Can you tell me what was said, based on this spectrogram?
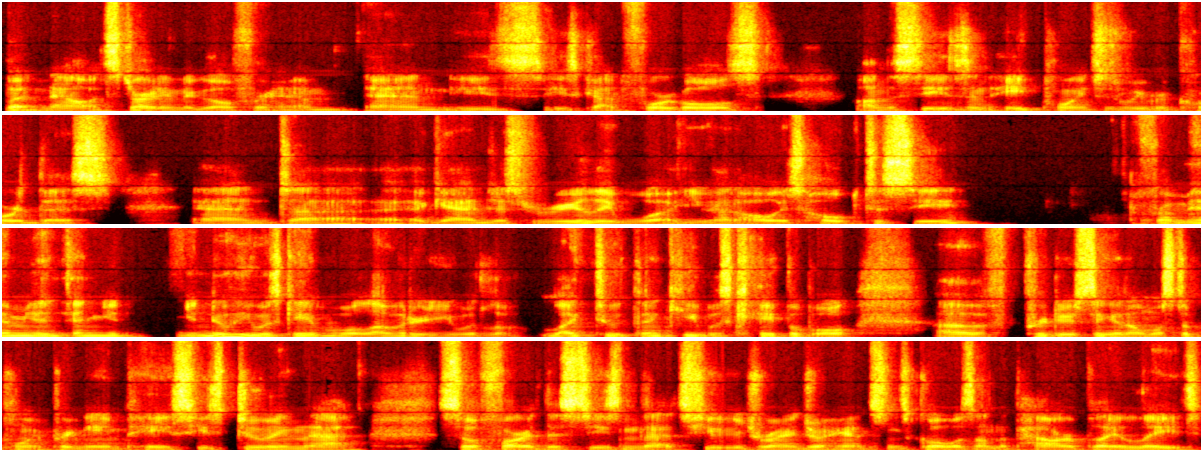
but now it's starting to go for him. And he's, he's got four goals on the season, eight points as we record this. And uh, again, just really what you had always hoped to see from him and you you knew he was capable of it or you would like to think he was capable of producing at almost a point per game pace. He's doing that so far this season. That's huge. Ryan johansen's goal was on the power play late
